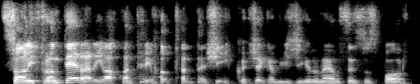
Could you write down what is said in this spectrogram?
Sony Frontier arriva a quanto arriva a 85, cioè capisci che non è lo stesso sport.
